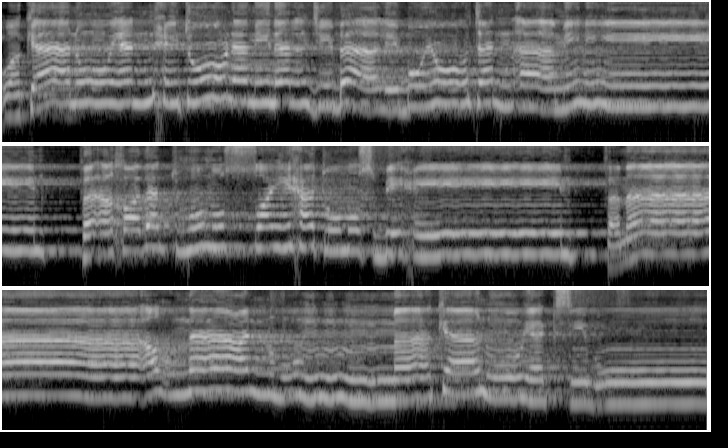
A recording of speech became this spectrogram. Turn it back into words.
وكانوا ينحتون من الجبال بيوتا آمنين فأخذتهم الصيحة مصبحين فما أغنى عنهم ما كانوا يكسبون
